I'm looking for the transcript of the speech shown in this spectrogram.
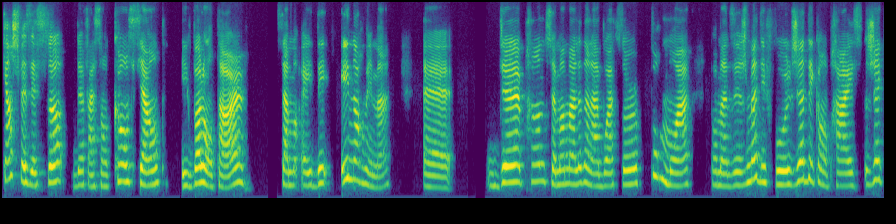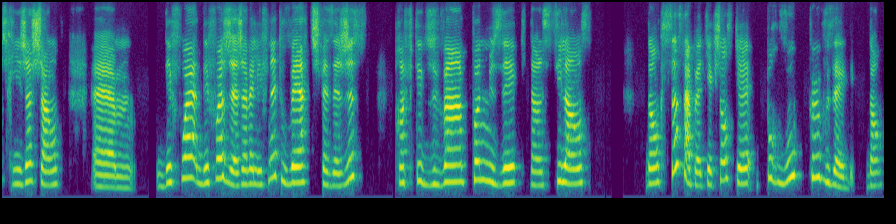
quand je faisais ça de façon consciente et volontaire, ça m'a aidé énormément euh, de prendre ce moment-là dans la voiture pour moi, pour me dire, je me défoule, je décompresse, je crie, je chante. Euh, des fois, des fois j'avais les fenêtres ouvertes, je faisais juste profiter du vent, pas de musique, dans le silence. Donc, ça, ça peut être quelque chose que pour vous peut vous aider. Donc,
